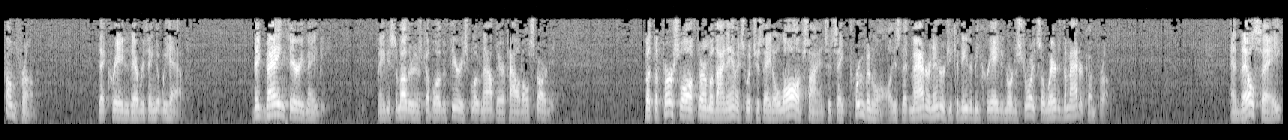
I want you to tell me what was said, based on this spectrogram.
come from that created everything that we have? Big Bang Theory, maybe. Maybe some others. There's a couple other theories floating out there of how it all started. But the first law of thermodynamics, which is a law of science, it's a proven law, is that matter and energy can neither be created nor destroyed. So where did the matter come from? And they'll say,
